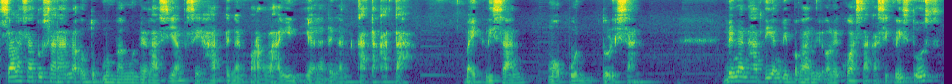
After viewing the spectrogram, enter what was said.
Salah satu sarana untuk membangun relasi yang sehat dengan orang lain ialah dengan kata-kata, baik lisan maupun tulisan. Dengan hati yang dipengaruhi oleh kuasa kasih Kristus,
